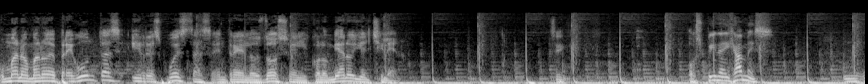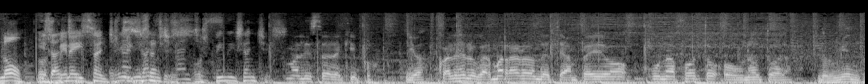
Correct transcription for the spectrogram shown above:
un mano a mano de preguntas y respuestas entre los dos, el colombiano y el chileno. Sí. Ospina y James. No, Ospina y Sánchez. Ospina y Sánchez. Ospina y Sánchez. Más listo del equipo. Yo. ¿Cuál es el lugar más raro donde te han pedido una foto o un autógrafo? Durmiendo,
